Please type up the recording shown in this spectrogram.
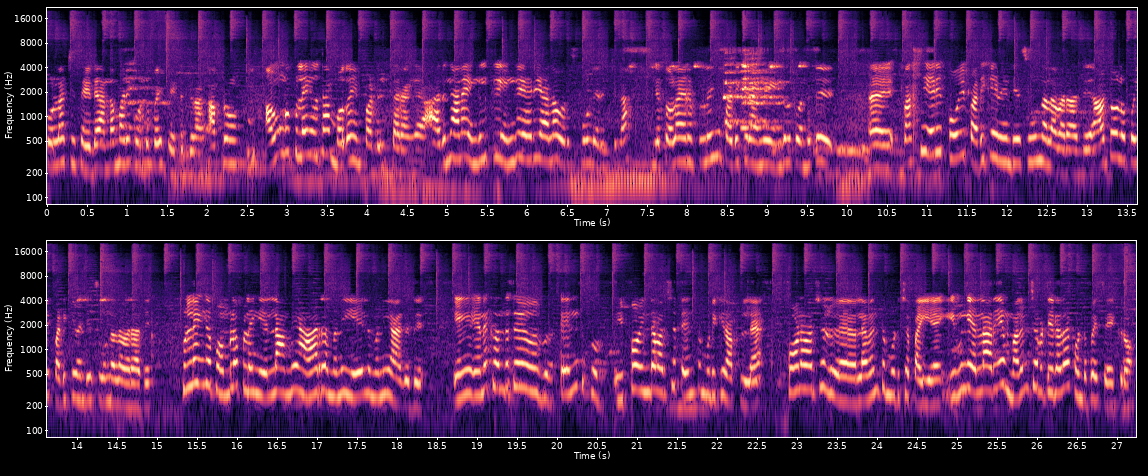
பொள்ளாச்சி சைடு அந்த மாதிரி கொண்டு போய் சேர்த்துக்கிறாங்க. அப்புறம் அவங்க பிள்ளைங்களுக்கு தான் மொதல் இம்பார்ட்டன்ஸ் தராங்க. அதனால எங்களுக்கு எங்கள் ஏரியாவில் ஒரு ஸ்கூல் இருந்துச்சுன்னா இங்கே தொள்ளாயிரம் பிள்ளைங்க படிக்கிறாங்க. எங்களுக்கு வந்துட்டு பஸ் ஏறி போய் படிக்க வேண்டிய சூழ்நிலை வராது. ஆட்டோவில் போய் படிக்க வேண்டிய சூழ்நிலை வராது. பிள்ளைங்க பொம்பளை பிள்ளைங்க எல்லாமே ஆறரை மணி ஏழு மணி ஆகுது. எனக்கு வந்துட்டு டென்த்து இப்போ இந்த வருஷம் டென்த்து முடிக்கிறாப்புல போன வருஷம் லெவன்த்து முடித்த பையன் இவங்க எல்லாரையும் மலுமிச்சப்பட்டியில தான் கொண்டு போய் சேர்க்குறோம்.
